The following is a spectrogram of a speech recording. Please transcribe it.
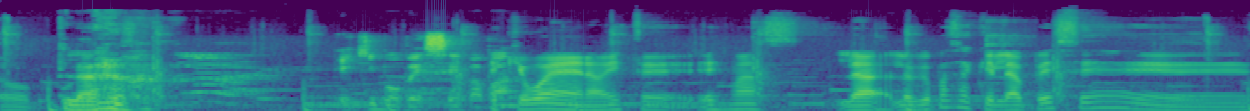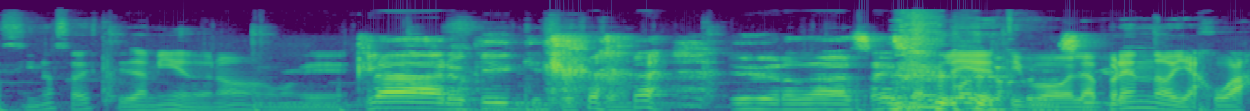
Yo. Claro. Equipo PC, papá. Es que bueno, viste. Es más. La, lo que pasa es que la PC, eh, si no sabes, te da miedo, ¿no? Como que. Claro, que, que- ¿qué es esto? es verdad, ¿sabes? Es tipo, la prendo y a jugar.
